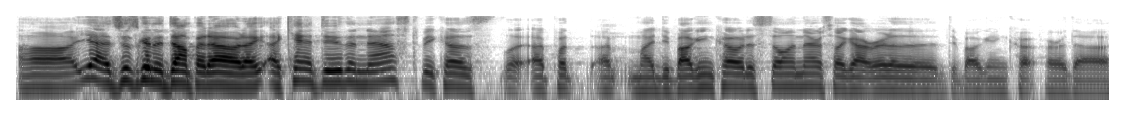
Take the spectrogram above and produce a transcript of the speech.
Uh, yeah, it's just going to dump it out. I, I can't do the nest because I put uh, my debugging code is still in there, so I got rid of the debugging or the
